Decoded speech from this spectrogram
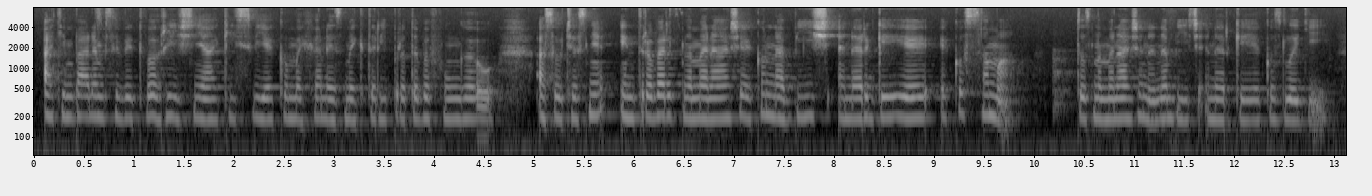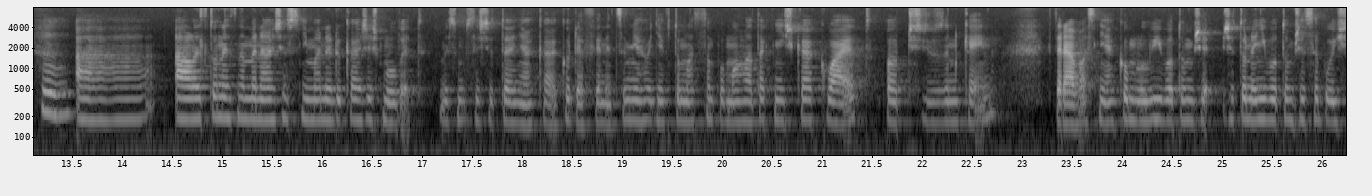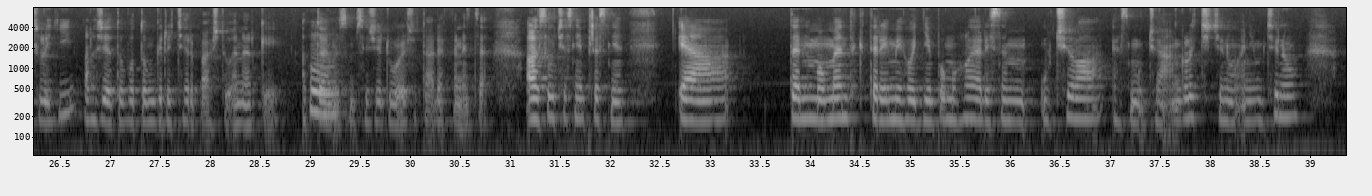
A tím pádem si vytvoříš nějaký svý jako mechanismy, který pro tebe fungují. A současně introvert znamená, že jako nabíš energii jako sama. To znamená, že nenabíjíš energii jako z lidí. Hmm. A, ale to neznamená, že s nima nedokážeš mluvit. Myslím si, že to je nějaká jako definice. Mě hodně v tomhle pomohla ta knížka Quiet od Susan Kane která vlastně jako mluví o tom, že, že to není o tom, že se bojíš lidí, ale že je to o tom, kde čerpáš tu energii. A to hmm. je, myslím si, že důležitá definice. Ale současně přesně, já ten moment, který mi hodně pomohl, já když jsem učila, já jsem učila angličtinu a němčinu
